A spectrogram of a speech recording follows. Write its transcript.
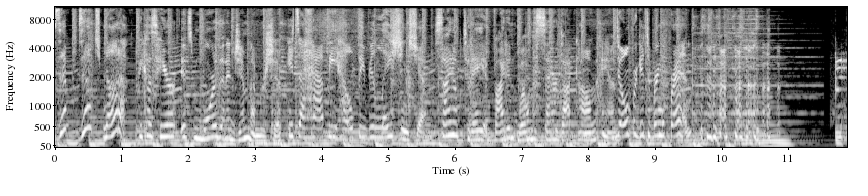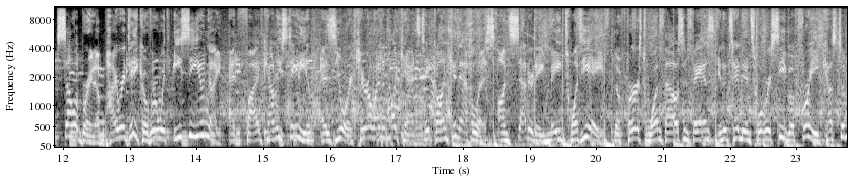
Zip, zilch, nada. Because here, it's more than a gym membership. It's a happy, healthy relationship. Sign up today at VidantWellnessCenter.com and Don't forget to bring a friend. Celebrate a pirate takeover with ECU Night at Five County Stadium as your Carolina Mudcats take on Kannapolis on Saturday, May 28th. The first 1,000 fans in attendance will receive a free custom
